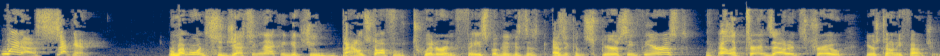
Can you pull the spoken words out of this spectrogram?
Wait a second! Remember when suggesting that could get you bounced off of Twitter and Facebook as, as a conspiracy theorist? Well, it turns out it's true. Here's Tony Fauci.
